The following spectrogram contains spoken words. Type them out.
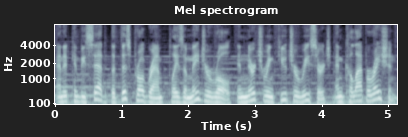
and it can be said that this program plays a major role in nurturing future research and collaboration.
